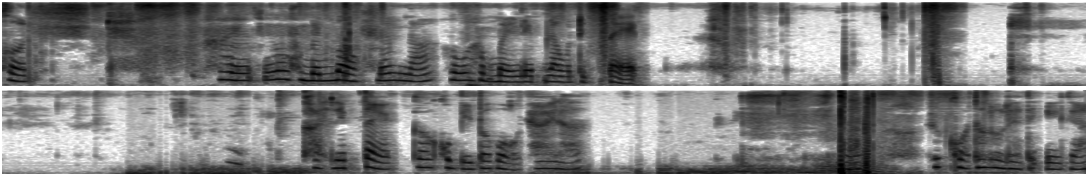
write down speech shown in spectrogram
คนให้น้องคอมเมนต์บอกด้วยนะเพราะว่าทำไมเล็บเราถึงแตกใครเล็บแตกก็คอมเมนต์มาบอกได้นะ ทุกคต้องดูแลตัวเองนะ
